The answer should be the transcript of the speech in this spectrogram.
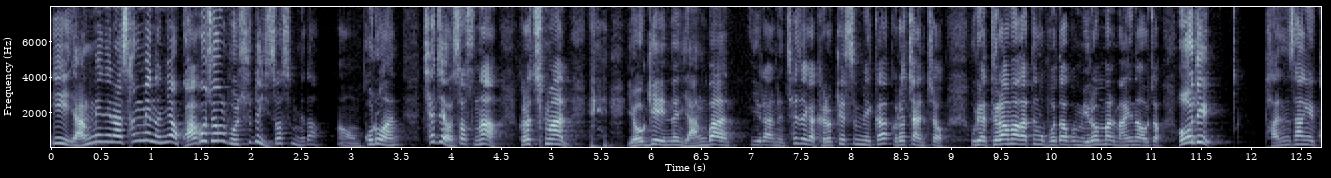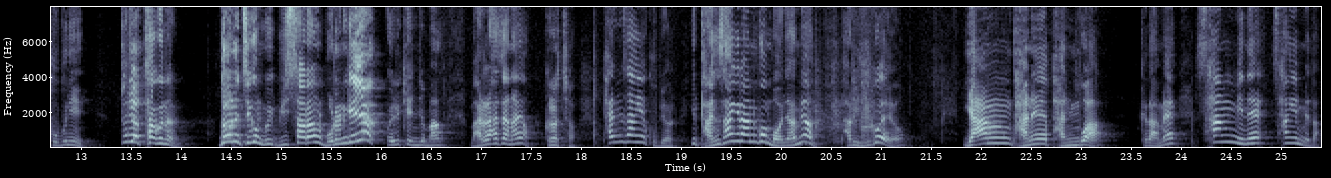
이 양민이나 상민은요 과거적을 볼 수도 있었습니다. 어, 그러한 체제였었으나 그렇지만 여기에 있는 양반이라는 체제가 그렇겠습니까? 그렇지 않죠. 우리가 드라마 같은 거 보다 보면 이런 말 많이 나오죠. 어디 반상의 구분이 뚜렷하거늘 너는 지금 왜 윗사람을 모르는 게냐? 뭐 이렇게 이제 막 말을 하잖아요. 그렇죠. 판상의 구별. 이 반상이라는 건 뭐냐면 바로 이거예요. 양반의 반과 그 다음에 상민의 상입니다.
